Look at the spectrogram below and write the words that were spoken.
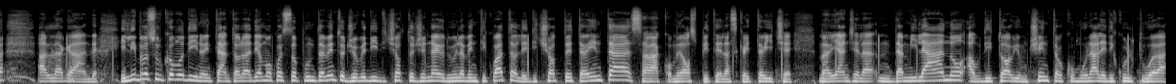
alla grande. Il libro sul comodino intanto, allora diamo questo appuntamento giovedì 18 gennaio 2024 alle 18.30, sarà come ospite la scrittrice Mariangela mm, da Milano, Auditorium Centro Comunale di Cultura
